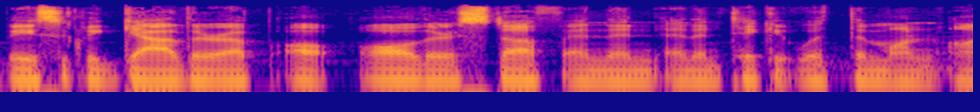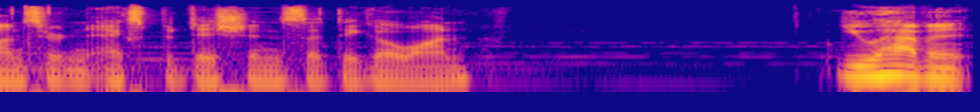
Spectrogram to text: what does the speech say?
basically gather up all, all their stuff and then and then take it with them on on certain expeditions that they go on. You haven't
